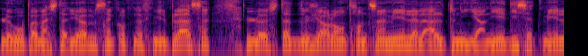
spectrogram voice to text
le groupe Ama Stadium, 59 000 places, le stade de Gerland, 35 000, la halle Garnier, 17 000.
